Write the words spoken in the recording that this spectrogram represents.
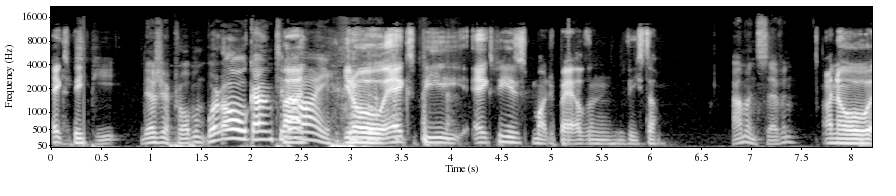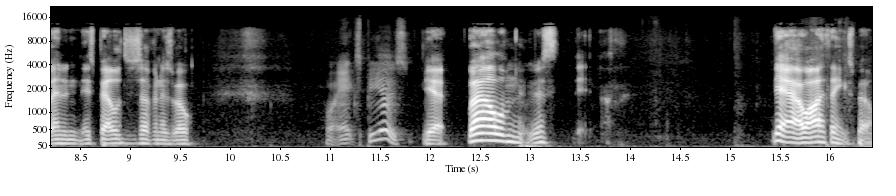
XP. XP. There's your problem. We're all going to Man, die. You know, XP. XP is much better than Vista. I'm on seven. I know, and it's better than seven as well. What XP is? Yeah. Well, it's, yeah. Well, I think it's better.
